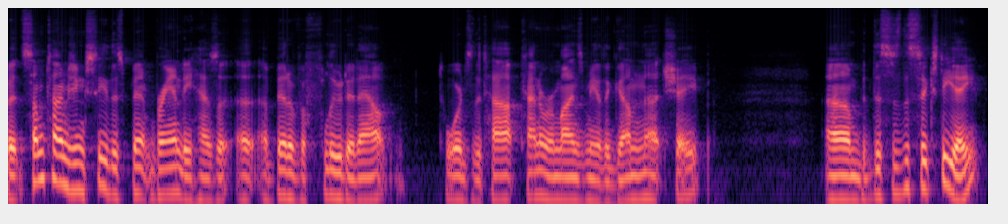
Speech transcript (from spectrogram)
But sometimes you can see this bent brandy has a, a, a bit of a fluted out towards the top. Kind of reminds me of the gum nut shape. Um, but this is the 68.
